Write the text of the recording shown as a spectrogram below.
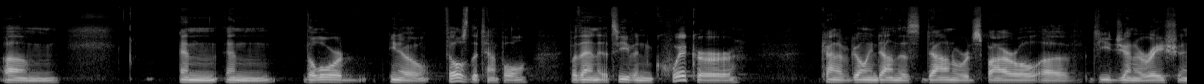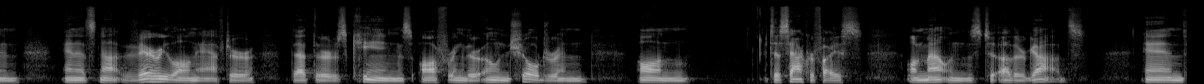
Um, and and the Lord, you know, fills the temple, but then it's even quicker, kind of going down this downward spiral of degeneration, and it's not very long after that there's kings offering their own children on to sacrifice on mountains to other gods, and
